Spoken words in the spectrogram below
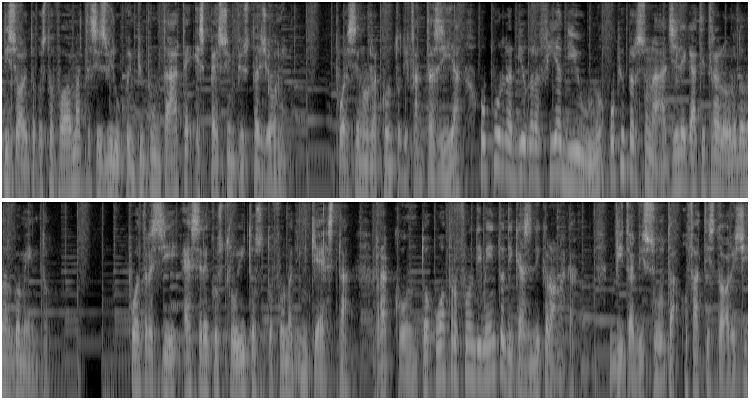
Di solito questo format si sviluppa in più puntate e spesso in più stagioni. Può essere un racconto di fantasia oppure la biografia di uno o più personaggi legati tra loro da un argomento può altresì essere costruito sotto forma di inchiesta, racconto o approfondimento di casi di cronaca, vita vissuta o fatti storici.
